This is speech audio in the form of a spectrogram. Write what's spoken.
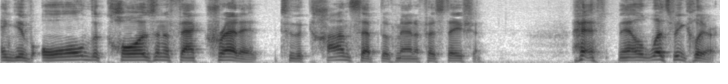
and give all the cause and effect credit to the concept of manifestation. now, let's be clear.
